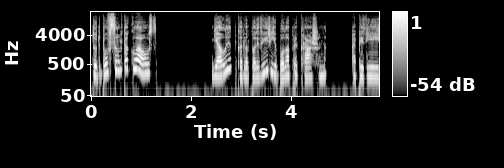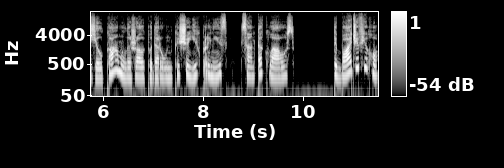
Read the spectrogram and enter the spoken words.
Тут був Санта Клаус. Ялинка на подвір'ї була прикрашена, а під її гілками лежали подарунки, що їх приніс Санта Клаус. Ти бачив його?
